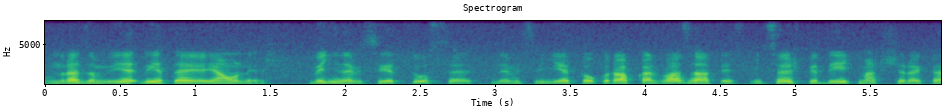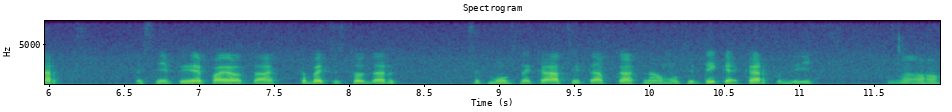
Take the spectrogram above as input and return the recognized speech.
Un redzam, vie- vietējie jaunieši. Viņi nevis iet tusēt, nevis viņi iet kaut kur apkārt vazāties. Viņi sēž pie dīķa makšķerē karpus. Es viņiem pieeju pajautāju, kāpēc jūs to darat. Es saku, mums nekā cita apkārt nav, mums ir tikai karpudīķis. Jā.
